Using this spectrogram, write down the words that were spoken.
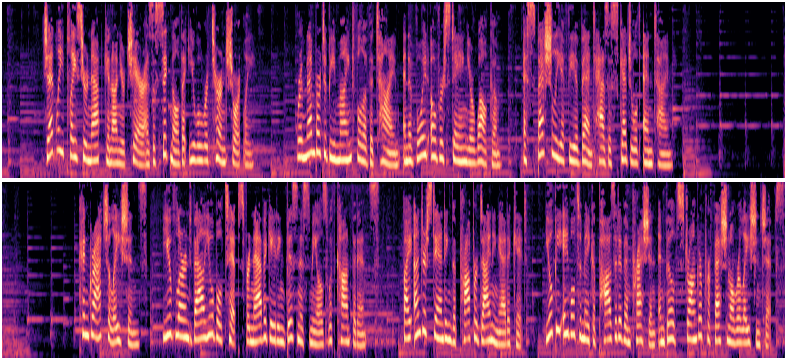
Gently place your napkin on your chair as a signal that you will return shortly. Remember to be mindful of the time and avoid overstaying your welcome, especially if the event has a scheduled end time. Congratulations! You've learned valuable tips for navigating business meals with confidence. By understanding the proper dining etiquette, you'll be able to make a positive impression and build stronger professional relationships.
